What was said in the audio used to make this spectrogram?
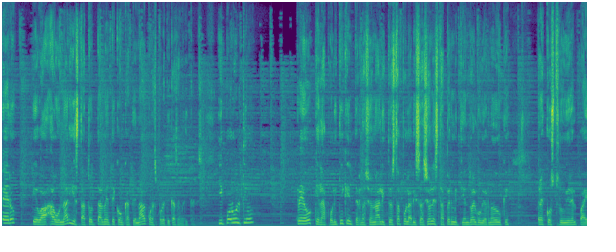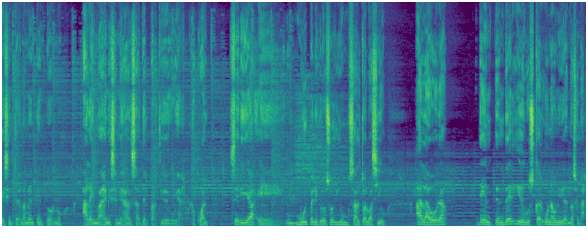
pero que va a unar y está totalmente concatenado con las políticas americanas. Y por último, creo que la política internacional y toda esta polarización le está permitiendo al gobierno Duque reconstruir el país internamente en torno a la imagen y semejanza del partido de gobierno, lo cual sería eh, muy peligroso y un salto al vacío a la hora de entender y de buscar una unidad nacional.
